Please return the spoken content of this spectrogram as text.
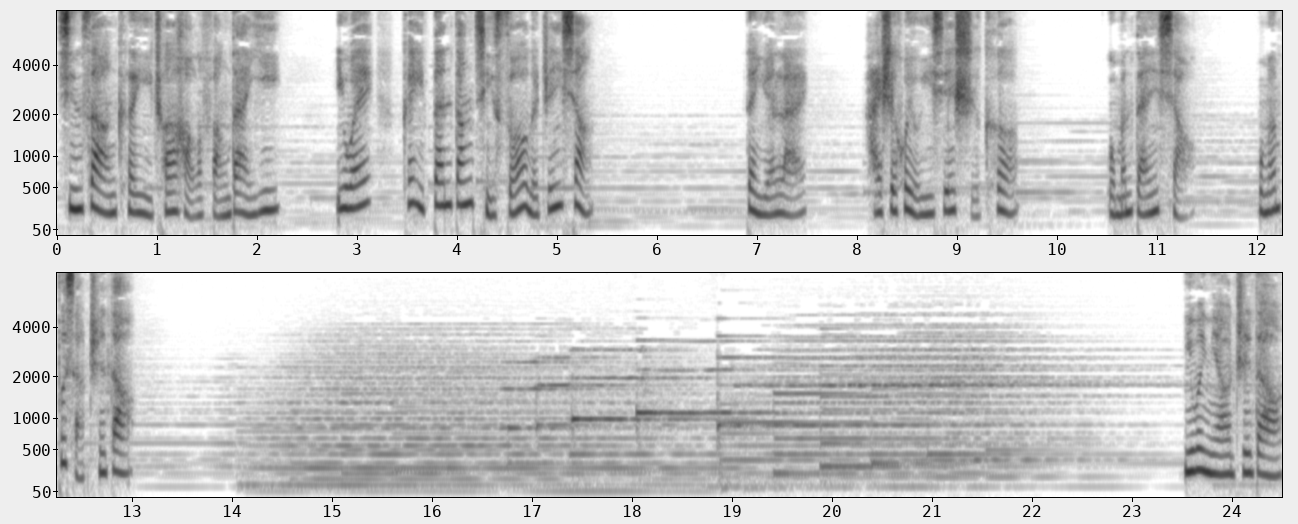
心脏可以穿好了防弹衣，以为可以担当起所有的真相，但原来还是会有一些时刻，我们胆小，我们不想知道，因为你要知道，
